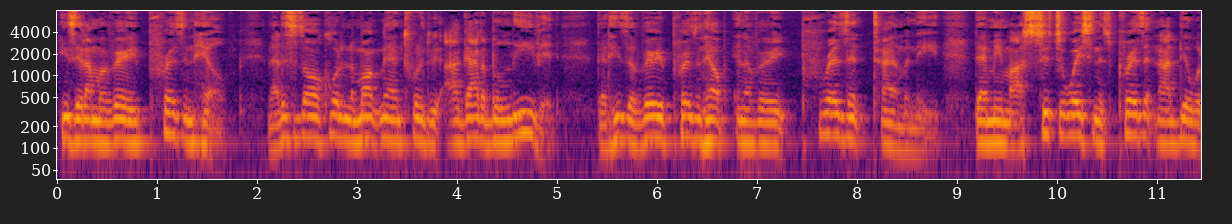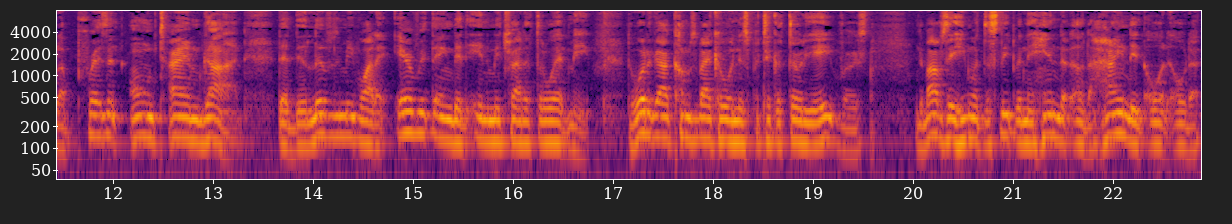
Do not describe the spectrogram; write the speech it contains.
He said, I'm a very present help. Now, this is all according to Mark 9 23. I got to believe it. that He's a very present help in a very present time of need. That means my situation is present and I deal with a present on time God that delivers me while of everything that the enemy try to throw at me. The word of God comes back here in this particular 38 verse. The Bible says he went to sleep in the hind or uh, the hind or, or the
